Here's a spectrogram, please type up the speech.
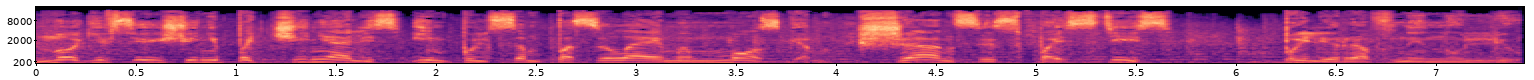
ноги все еще не подчинялись импульсам, посылаемым мозгом. Шансы спастись были равны нулю.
